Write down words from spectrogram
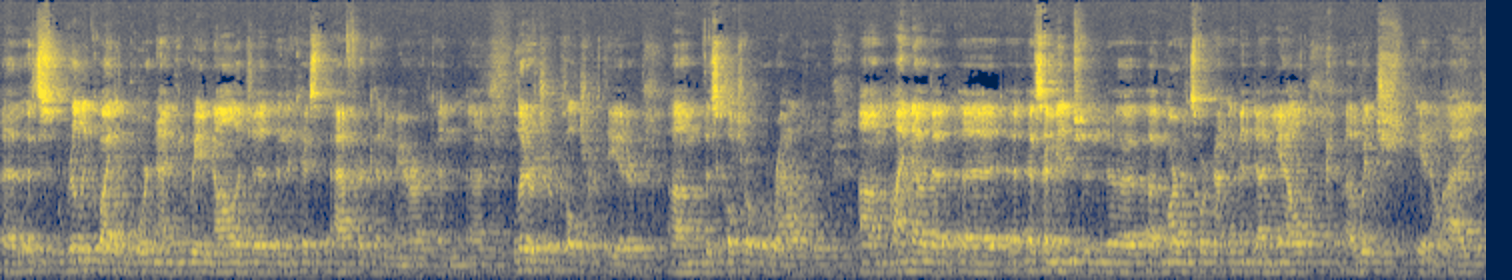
uh, that's really quite important. I think we acknowledge it in the case of African American uh, literature, culture, theater, um, this cultural orality. Um, I know that, uh, as I mentioned, uh, uh, Marvin's work on Ibn Daniyal, uh, which you know I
